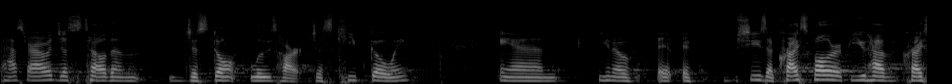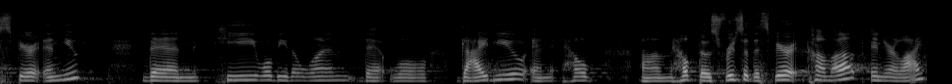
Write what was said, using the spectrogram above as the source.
Pastor, I would just tell them just don't lose heart, just keep going. And, you know, if, if she's a Christ follower, if you have Christ's spirit in you, then he will be the one that will guide you and help um, help those fruits of the spirit come up in your life.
